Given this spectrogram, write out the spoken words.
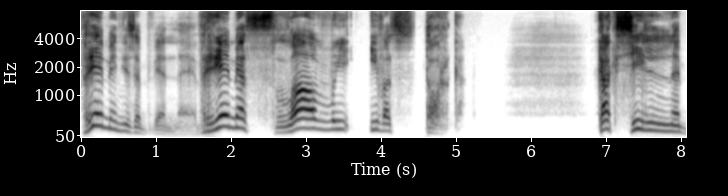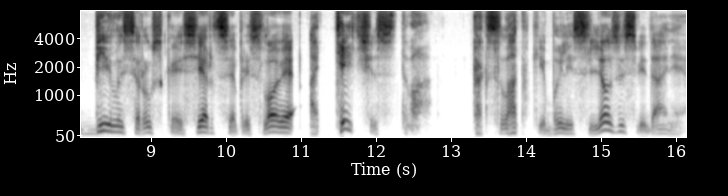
Время незабвенное, время славы и восторга. Как сильно билось русское сердце при слове «Отечество», как сладкие были слезы свидания.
